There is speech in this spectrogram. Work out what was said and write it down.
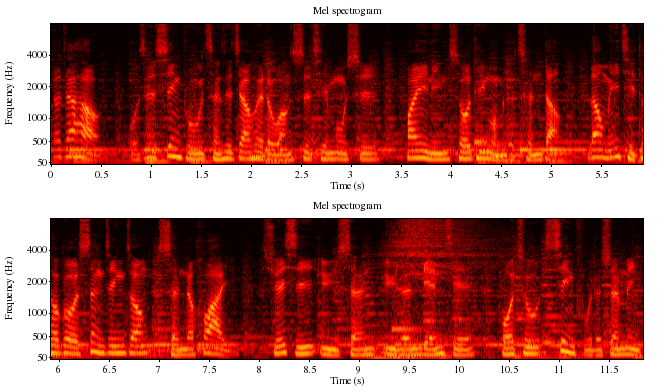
大家好，我是幸福城市教会的王世清牧师，欢迎您收听我们的晨祷。让我们一起透过圣经中神的话语，学习与神与人连结，活出幸福的生命。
